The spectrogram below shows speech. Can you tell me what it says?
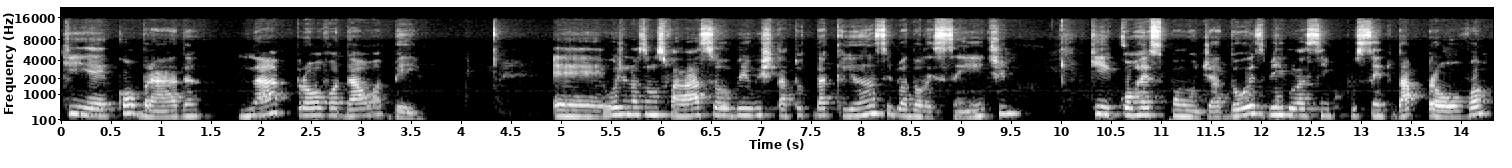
que é cobrada na prova da OAB. É, hoje nós vamos falar sobre o Estatuto da Criança e do Adolescente, que corresponde a 2,5% da prova,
